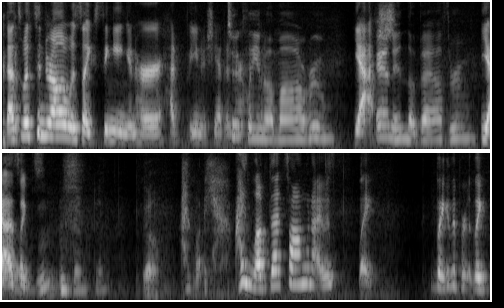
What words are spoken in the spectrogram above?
that's what Cinderella was like singing in her had. You know, she had To clean up my room Yeah, and in the bathroom. yeah. It's like. mm. Yeah, I lo- yeah, I loved that song when I was like, like the per- like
